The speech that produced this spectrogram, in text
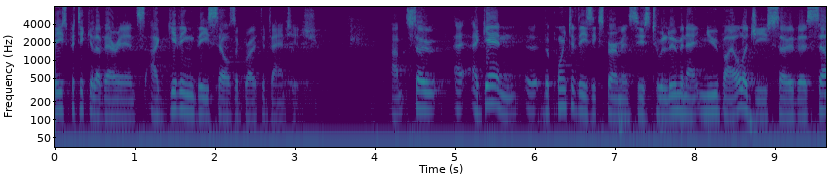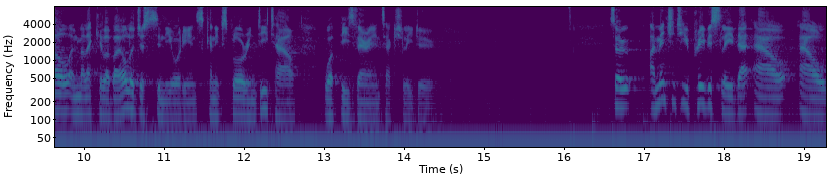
these particular variants are giving these cells a growth advantage. Um, so again, uh, the point of these experiments is to illuminate new biology so the cell and molecular biologists in the audience can explore in detail what these variants actually do. So I mentioned to you previously that our, our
